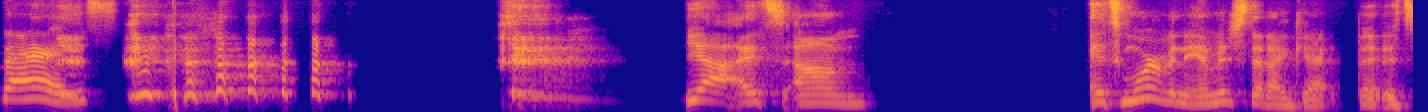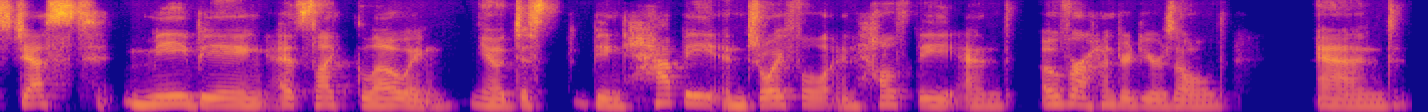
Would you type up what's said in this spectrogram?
Thanks. yeah, it's um it's more of an image that I get that it's just me being, it's like glowing, you know, just being happy and joyful and healthy and over a hundred years old and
